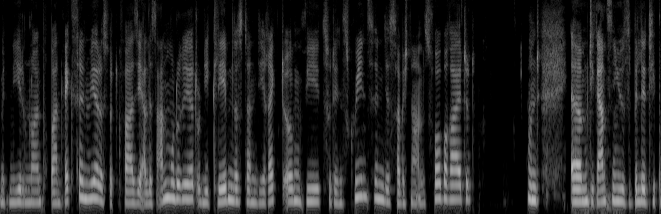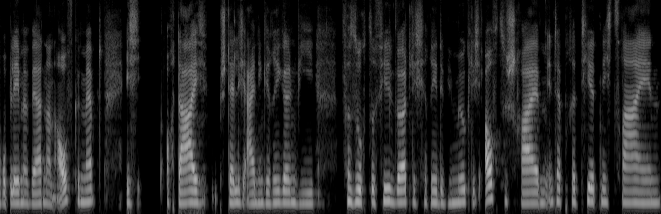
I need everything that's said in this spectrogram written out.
Mit jedem neuen Proband wechseln wir. Das wird quasi alles anmoderiert und die kleben das dann direkt irgendwie zu den Screens hin. Das habe ich dann alles vorbereitet. Und ähm, die ganzen Usability-Probleme werden dann aufgemappt. Ich, auch da ich, stelle ich einige Regeln wie versucht so viel wörtliche Rede wie möglich aufzuschreiben, interpretiert nichts rein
